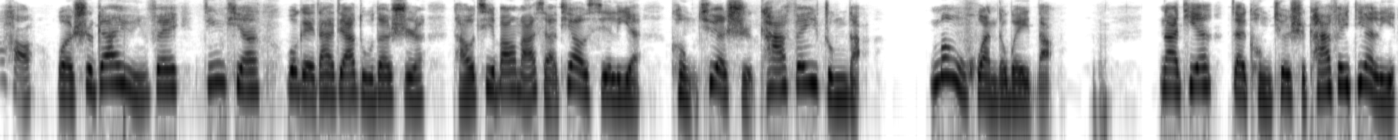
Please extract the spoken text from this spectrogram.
大家好，我是甘云飞。今天我给大家读的是《淘气包马小跳》系列《孔雀屎咖啡》中的《梦幻的味道》。那天在孔雀屎咖啡店里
